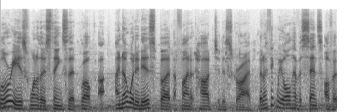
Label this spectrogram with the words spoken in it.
Glory is one of those things that, well, I know what it is, but I find it hard to describe. But I think we all have a sense of it.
